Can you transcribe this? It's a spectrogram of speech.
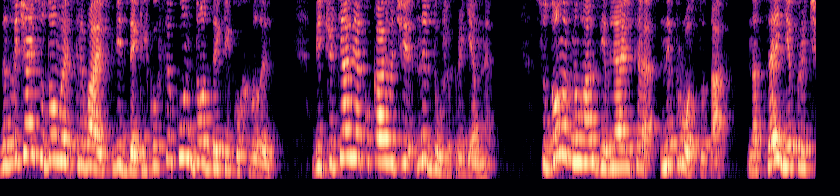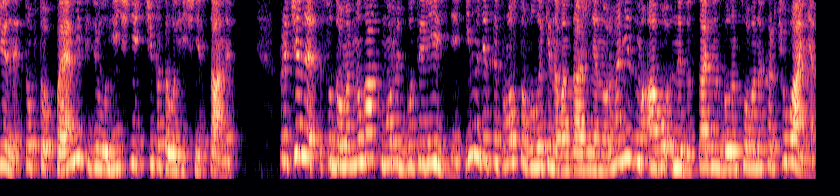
Зазвичай судоми тривають від декількох секунд до декількох хвилин. Відчуття, м'яко кажучи, не дуже приємне. Судоми в ногах з'являються не просто так. На це є причини, тобто певні фізіологічні чи патологічні стани. Причини судоми в ногах можуть бути різні. Іноді це просто велике навантаження на організм або недостатньо збалансоване харчування.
